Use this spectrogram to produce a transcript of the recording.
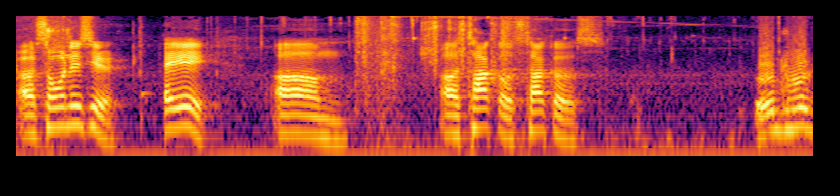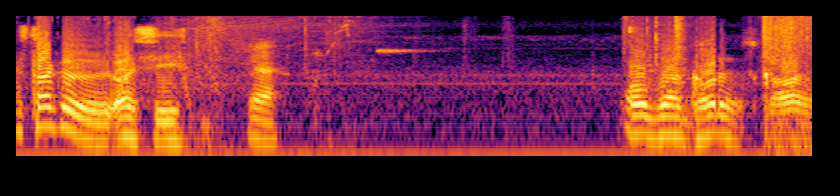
Uh, someone is here. Hey, hey. Um, uh, tacos, tacos. What the fuck is taco? Oh, I see. Yeah. Oh, bro, golden scar.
